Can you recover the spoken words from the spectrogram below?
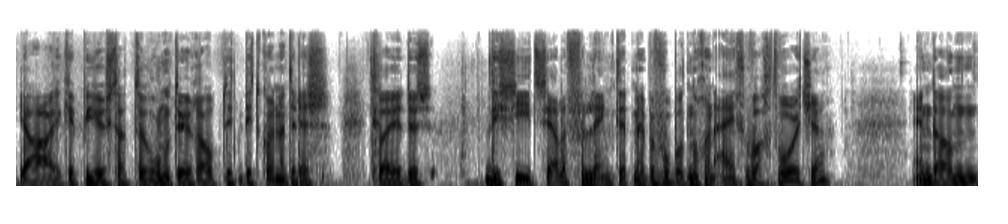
ja, ik heb hier staat eh, 100 euro op dit bitcoin-adres. Terwijl je dus die seed zelf verlengd hebt met bijvoorbeeld nog een eigen wachtwoordje. En dan,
